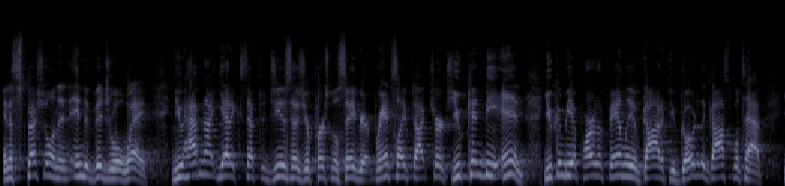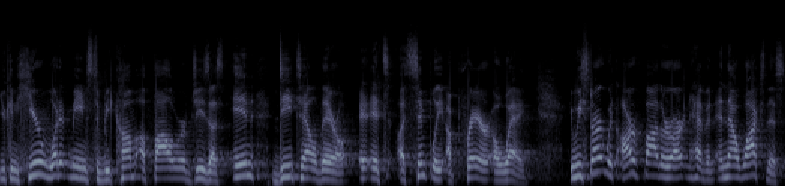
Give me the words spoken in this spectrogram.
in a special and an individual way. If you have not yet accepted Jesus as your personal Savior at branchlife.church, you can be in. You can be a part of the family of God. If you go to the Gospel tab, you can hear what it means to become a follower of Jesus in detail there. It's a, simply a prayer away. We start with Our Father who art in heaven. And now watch this.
